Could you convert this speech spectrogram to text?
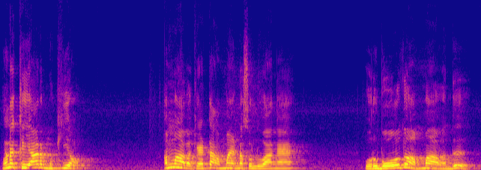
உனக்கு யார் முக்கியம்? அம்மாவை கேட்டால் அம்மா என்ன சொல்லுவாங்க? ஒருபோதும் அம்மா வந்து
